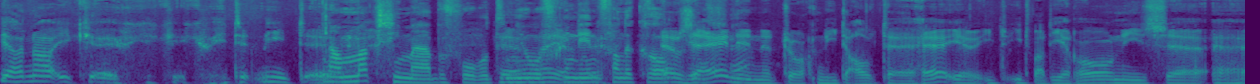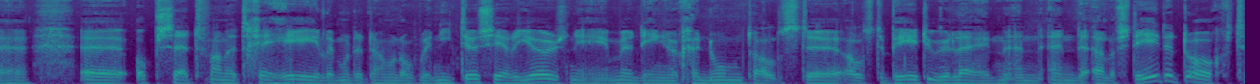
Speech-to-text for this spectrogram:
ja, nou, ik, ik, ik weet het niet. Uh, nou, Maxima bijvoorbeeld, de uh, nieuwe vriendin ja, van de kroon. Er zijn in het toch niet altijd hè, iets, iets wat ironisch uh, opzet van het geheel. Je moet het dan ook weer niet te serieus nemen. Dingen genoemd als de, als de Betuwe-lijn en, en de Elfstedentocht.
